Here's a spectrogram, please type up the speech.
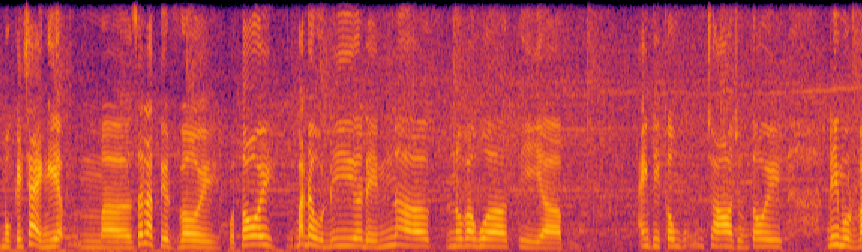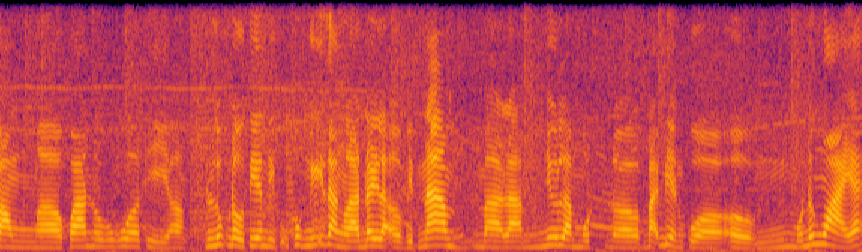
Một cái trải nghiệm ờ, rất là tuyệt vời của tôi. Bắt đầu đi đến ờ, Novel World thì ờ, anh phi công cũng cho chúng tôi đi một vòng qua Novel World thì lúc đầu tiên thì cũng không nghĩ rằng là đây là ở Việt Nam mà làm như là một bãi biển của ở một nước ngoài ấy.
